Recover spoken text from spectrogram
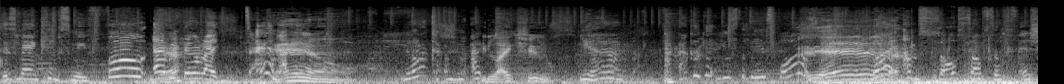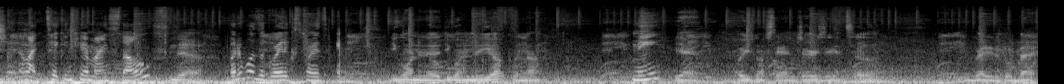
this man keeps me full, everything. I'm like, damn, I Damn. could, you know, I, I, He likes you. yeah, I could get used to being spoiled. Yeah. But I'm so self-sufficient and like taking care of myself. Yeah. But it was a great experience. You going to you going to New York or no? Me, Yeah. Or you gonna stay in Jersey until you ready to go back?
